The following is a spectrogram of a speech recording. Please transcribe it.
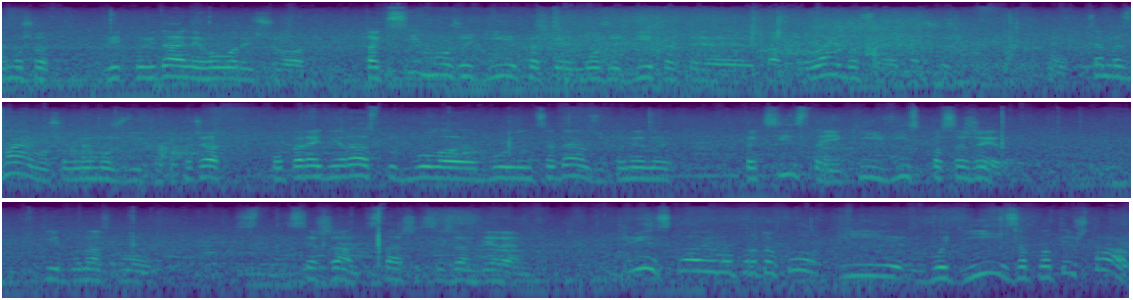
тому що відповідальний говорить, що таксі можуть їхати, можуть їхати там тролейбуси, маршрутки. Ну, Це ми знаємо, що вони можуть їхати. Хоча попередній раз тут було, був інцидент, зупинили таксіста, який віз пасажира. Який у нас був сержант, старший сержант Яремко. І він склав йому протокол і водій заплатив штраф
